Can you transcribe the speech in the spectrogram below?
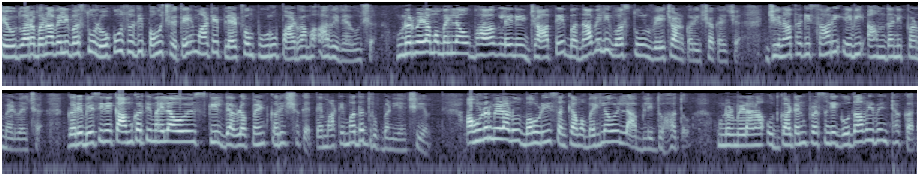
તેઓ દ્વારા બનાવેલી વસ્તુ લોકો સુધી પહોંચે તે માટે પ્લેટફોર્મ પૂરું પાડવામાં આવી રહ્યું છે. હુનર મેળામાં મહિલાઓ ભાગ લઈને જાતે બનાવેલી વસ્તુ વેચાણ કરી શકે છે, જેના થકી સારી એવી આમદની પણ મેળવે છે. ઘરે બેસીને કામ કરતી મહિલાઓએ સ્કિલ ડેવલપમેન્ટ કરી શકે તે માટે મદદરૂપ બનીએ છીએ. આ હુનર મેળાનું બહોળી સંખ્યામાં મહિલાઓએ લાભ લીધો હતો. હુનરમેળાના ઉદ્ઘાટન પ્રસંગે ગોદાવરીબેન ઠક્કર,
